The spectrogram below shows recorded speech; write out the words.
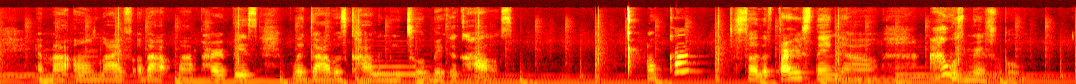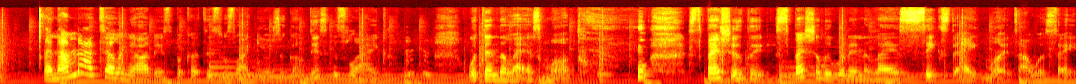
in my own life about my purpose when God was calling me to a bigger cause? Okay. So the first thing, y'all, I was miserable. And I'm not telling y'all this because this was like years ago. This is like within the last month. especially especially within the last six to eight months, I would say.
